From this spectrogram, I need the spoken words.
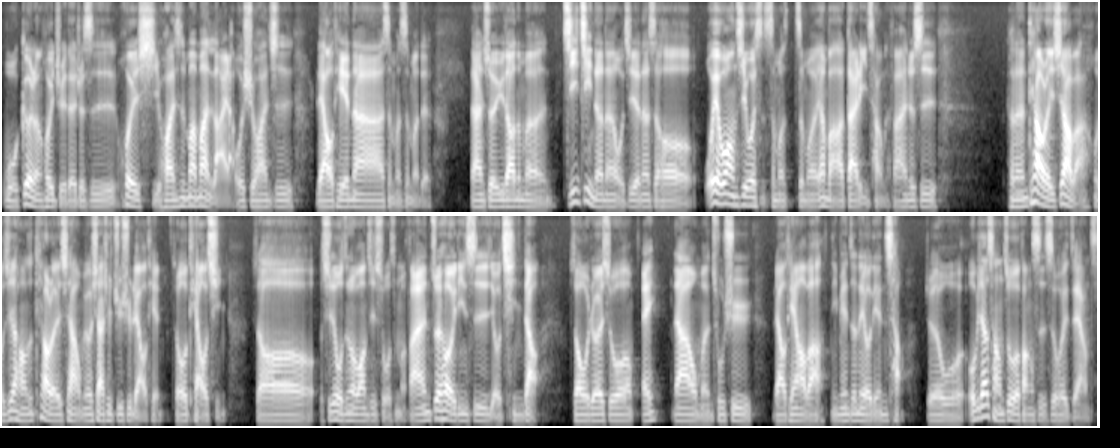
我个人会觉得就是会喜欢是慢慢来啊，我喜欢是。聊天啊，什么什么的，但所以遇到那么激进的呢？我记得那时候我也忘记为什么怎么样把他带离场的，反正就是可能跳了一下吧。我记得好像是跳了一下，我们又下去继续聊天，然后调情，然后其实我真的忘记说什么，反正最后一定是有亲到，所以我就会说，哎、那我们出去聊天好不好？里面真的有点吵，就是我我比较常做的方式是会这样子，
